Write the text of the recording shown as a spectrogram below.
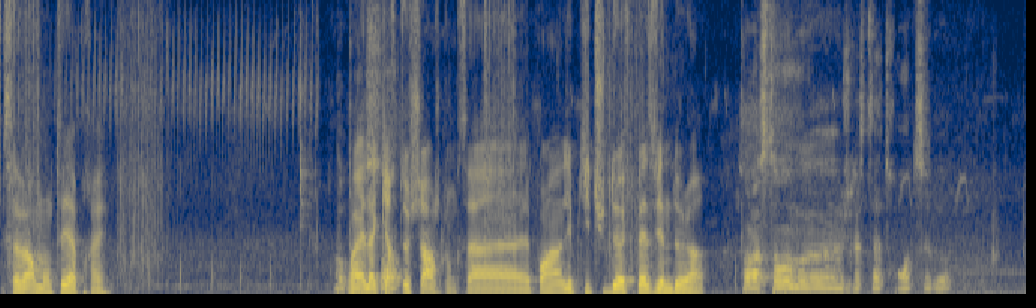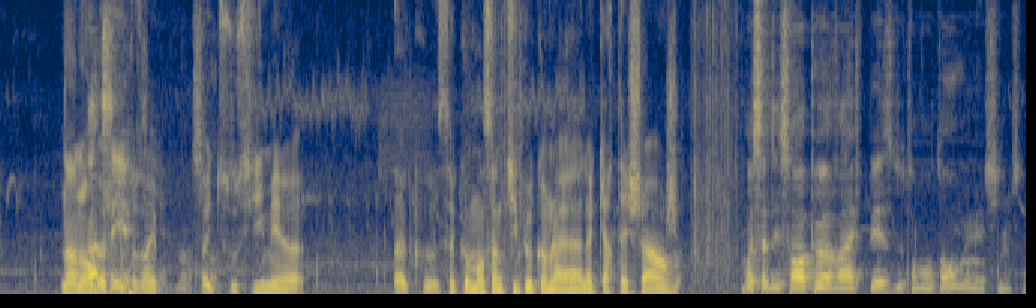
Ça va remonter après. Bon, Ouais, la carte charge, donc ça. Pour un- Les petites chutes de FPS viennent de là. Pour l'instant, moi, je reste à 30, ça va. Non, non, ah, bah, jusqu'à est. présent, il n'y a est. Non, pas eu de soucis, mais euh, ça co- ça commence un petit peu comme la, la carte elle charge. Moi, ça descend un peu à 20 FPS de temps en temps, mais sinon, ça.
